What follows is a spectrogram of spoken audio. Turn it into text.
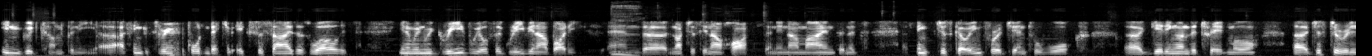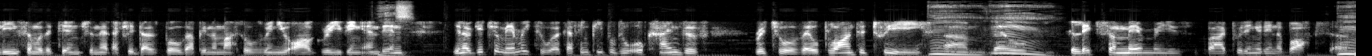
in good company. Uh, I think it's very important that you exercise as well. It's you know when we grieve, we also grieve in our bodies and uh, not just in our hearts and in our minds. And it's I think just going for a gentle walk, uh, getting on the treadmill. Uh, just to relieve some of the tension that actually does build up in the muscles when you are grieving, and Yes. then, you know, get your memory to work. I think people do all kinds of rituals. They'll plant a tree. Um, they'll collect some memories by putting it in a box. Um,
